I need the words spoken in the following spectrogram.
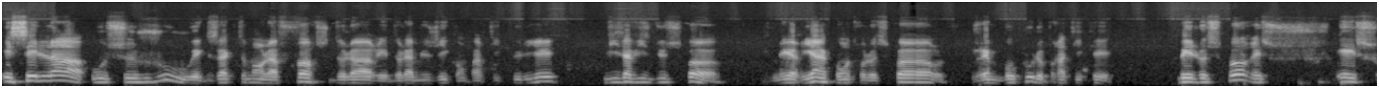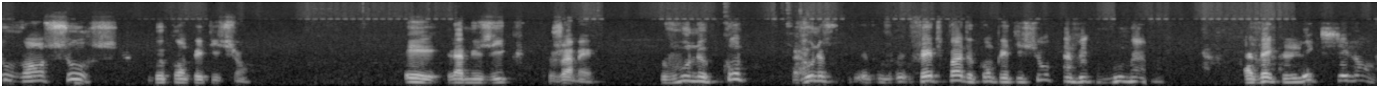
Et c'est là où se joue exactement la force de l'art et de la musique en particulier vis-à-vis du sport. Je n'ai rien contre le sport, j'aime beaucoup le pratiquer. Mais le sport est, souvent source de compétition. Et la musique, jamais. Vous ne, faites pas de compétition avec vous-même avec l'excellence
